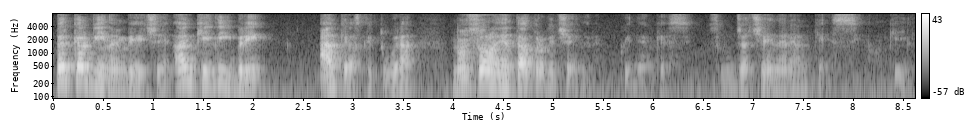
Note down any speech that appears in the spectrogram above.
Per Calvino invece anche i libri, anche la scrittura, non sono nient'altro che cenere, quindi anch'essi sono già cenere anch'essi, no? anche i libri.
